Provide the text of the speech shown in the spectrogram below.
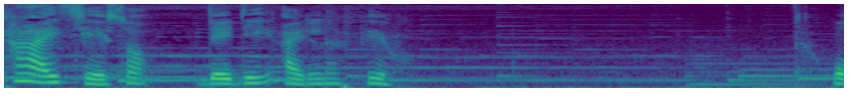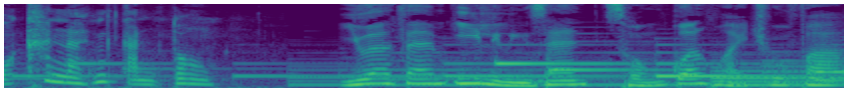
他还写说 “Daddy, I love you”。我看了很感动。U F M 一零零三从关怀出发。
